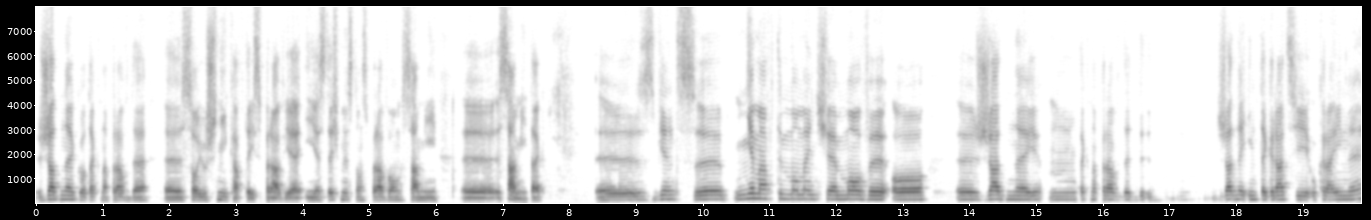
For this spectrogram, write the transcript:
żadnego tak naprawdę sojusznika w tej sprawie i jesteśmy z tą sprawą sami, sami, tak? Więc nie ma w tym momencie mowy o żadnej mm, tak naprawdę żadnej integracji Ukrainy,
